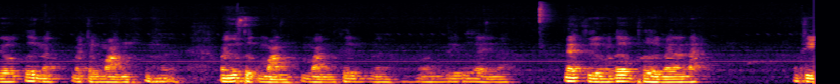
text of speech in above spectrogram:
เร็วขึ้นนะมันจะมัน มันรู้สึกมันมันขึ้นนะมันเรื่อยๆนะนี่คือมันเริ่มเพลินไปแล้วนะ บางที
